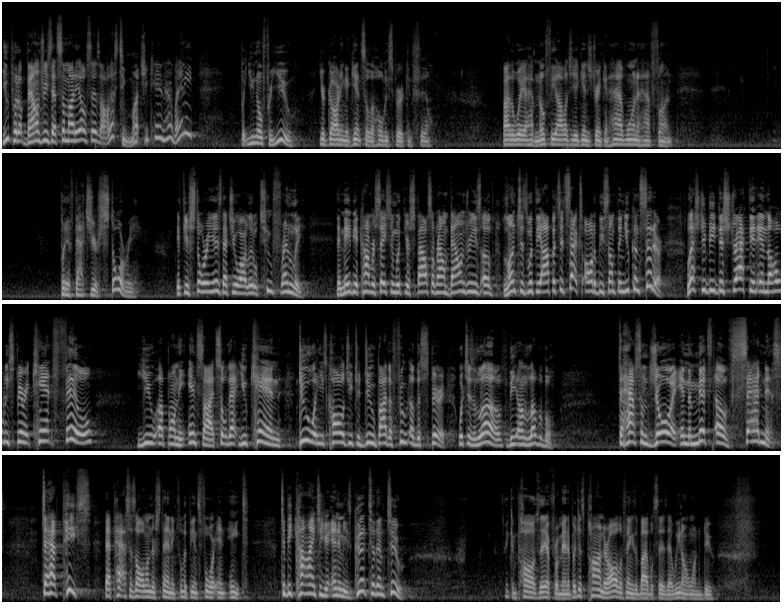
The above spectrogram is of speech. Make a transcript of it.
You put up boundaries that somebody else says, oh, that's too much. You can't have any. But you know for you, you're guarding against so the Holy Spirit can fill. By the way, I have no theology against drinking. Have one and have fun. But if that's your story, if your story is that you are a little too friendly, then maybe a conversation with your spouse around boundaries of lunches with the opposite sex ought to be something you consider, lest you be distracted and the Holy Spirit can't fill you up on the inside so that you can do what He's called you to do by the fruit of the Spirit, which is love the unlovable. To have some joy in the midst of sadness, to have peace that passes all understanding, Philippians 4 and 8. To be kind to your enemies, good to them too we can pause there for a minute, but just ponder all the things the Bible says that we don't want to do.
